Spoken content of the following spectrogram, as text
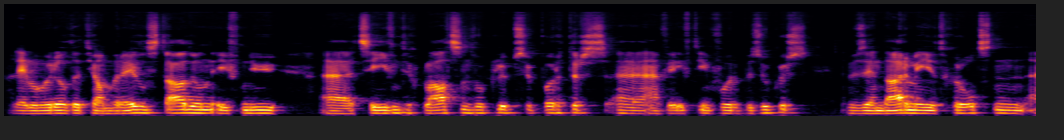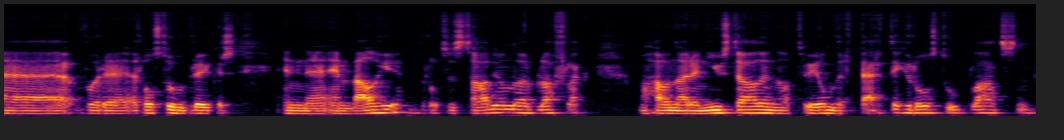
Allee, bijvoorbeeld het Jan Breidel heeft nu uh, 70 plaatsen voor clubsupporters uh, en 15 voor bezoekers. We zijn daarmee het grootste uh, voor rolstoelgebruikers in, in België, het grootste stadion daar vlak. Maar gaan we naar een nieuw stadion, naar 230 rolstoelplaatsen.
